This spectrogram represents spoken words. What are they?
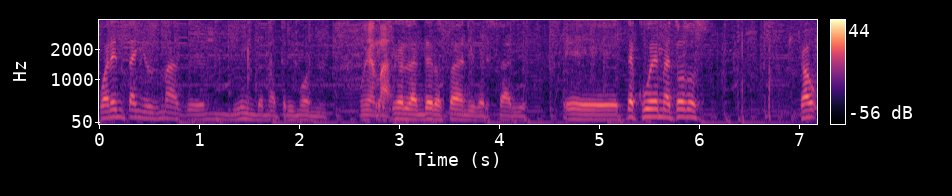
40 eh, años más de un lindo matrimonio. Muy amable. señor Landeros está de aniversario. Eh, TQM a todos. Chao.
